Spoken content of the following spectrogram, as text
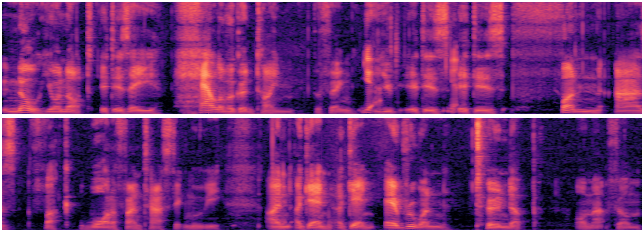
no, you're not. It is a hell of a good time. The thing. Yeah. You. It is. Yeah. It is fun as fuck. What a fantastic movie. And again, again, everyone turned up on that film.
